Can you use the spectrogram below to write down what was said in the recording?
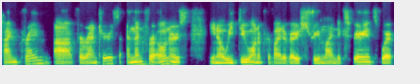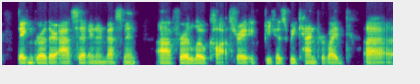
time frame uh, for renters. And then for owners you know we do want to provide a very streamlined experience where they can grow their asset and investment uh, for a low cost right? Because we can provide uh,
